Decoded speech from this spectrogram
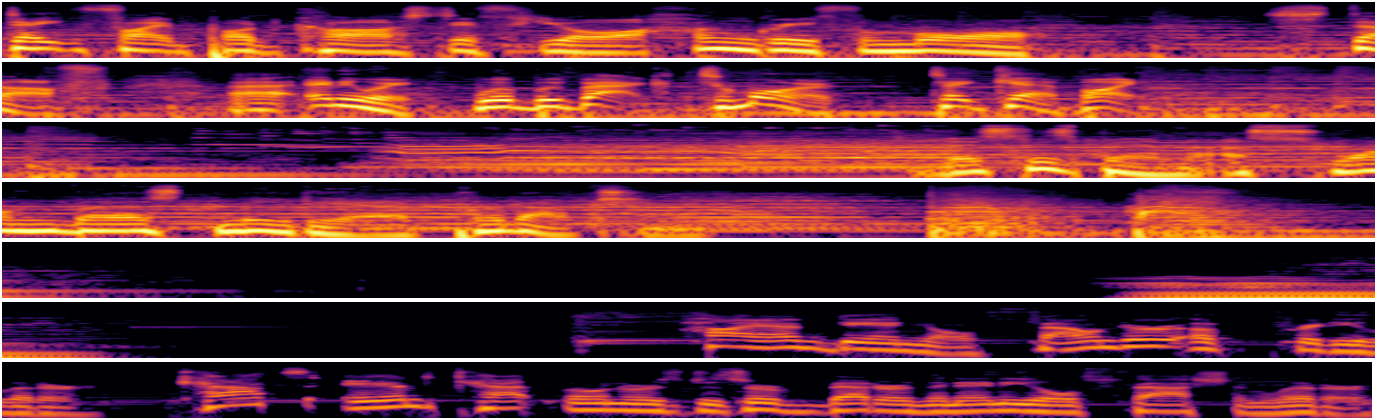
Date Fight podcast if you're hungry for more stuff. Uh, anyway, we'll be back tomorrow. Take care. Bye. This has been a Swanburst Media production. Hi, I'm Daniel, founder of Pretty Litter. Cats and cat owners deserve better than any old fashioned litter.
